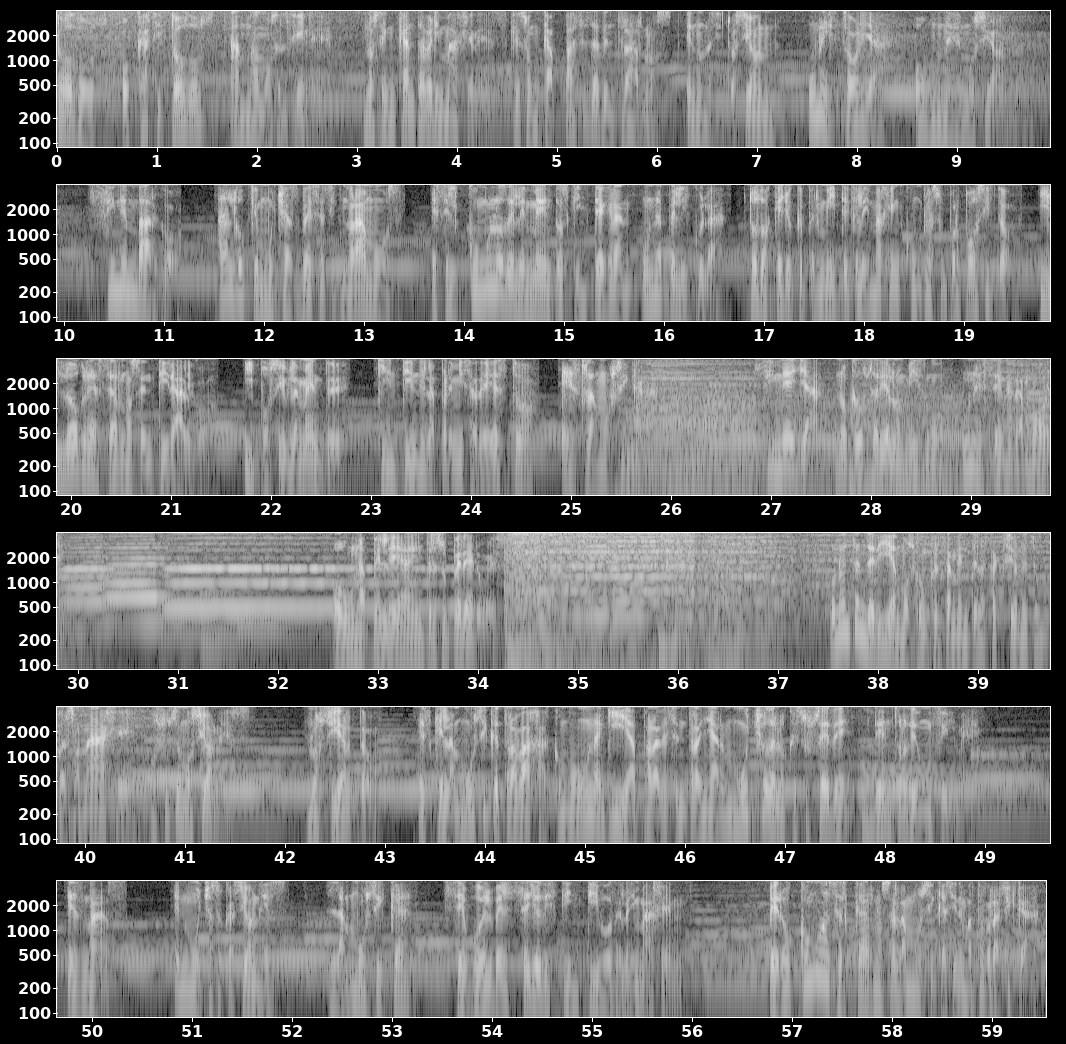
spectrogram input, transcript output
Todos o casi todos amamos el cine. Nos encanta ver imágenes que son capaces de adentrarnos en una situación, una historia o una emoción. Sin embargo, algo que muchas veces ignoramos es el cúmulo de elementos que integran una película, todo aquello que permite que la imagen cumpla su propósito y logre hacernos sentir algo. Y posiblemente, quien tiene la premisa de esto es la música. Sin ella, no causaría lo mismo una escena de amor o una pelea entre superhéroes. O no entenderíamos concretamente las acciones de un personaje o sus emociones. Lo cierto es que la música trabaja como una guía para desentrañar mucho de lo que sucede dentro de un filme. Es más, en muchas ocasiones, la música se vuelve el sello distintivo de la imagen. Pero ¿cómo acercarnos a la música cinematográfica?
